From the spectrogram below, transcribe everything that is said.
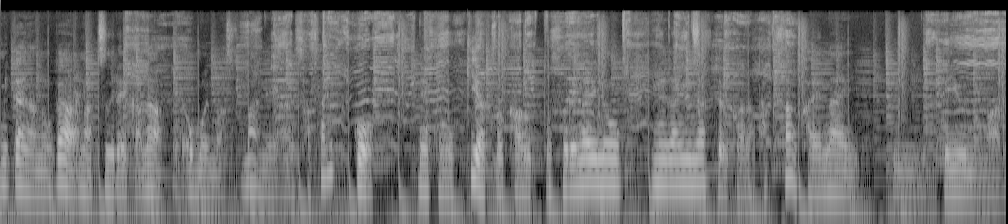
みたいなのが、まあ、通例かなと思います。まあね、あれ、ささりっこ、ね、この大きいやつを買うと、それなりの値段になっちゃうから、たくさん買えないっていうのもある。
